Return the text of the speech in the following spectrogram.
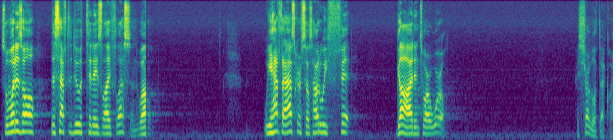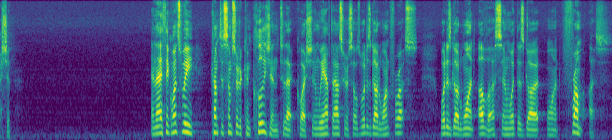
So, what does all this have to do with today's life lesson? Well, we have to ask ourselves how do we fit God into our world? I struggle with that question. And I think once we come to some sort of conclusion to that question, we have to ask ourselves what does God want for us? What does God want of us? And what does God want from us?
